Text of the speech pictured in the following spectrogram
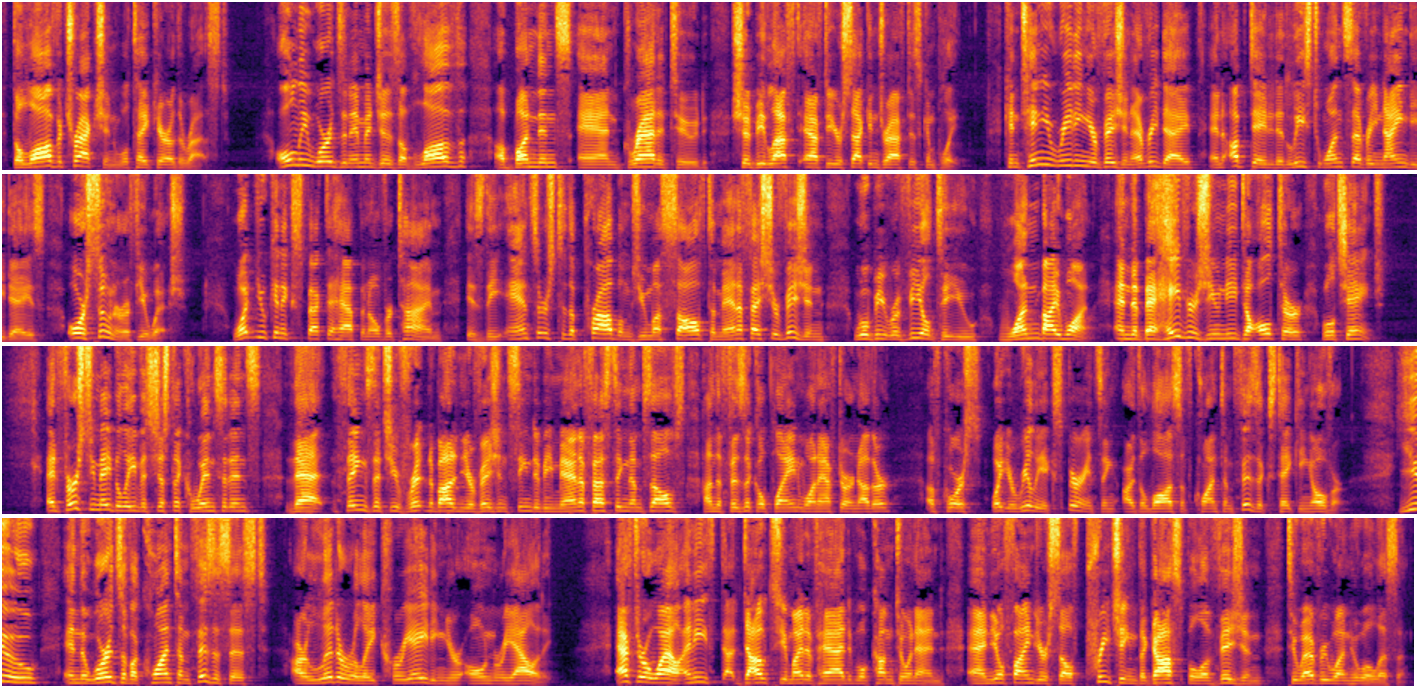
The law of attraction will take care of the rest. Only words and images of love, abundance, and gratitude should be left after your second draft is complete. Continue reading your vision every day and update it at least once every 90 days or sooner if you wish. What you can expect to happen over time is the answers to the problems you must solve to manifest your vision will be revealed to you one by one, and the behaviors you need to alter will change. At first, you may believe it's just a coincidence that things that you've written about in your vision seem to be manifesting themselves on the physical plane one after another. Of course, what you're really experiencing are the laws of quantum physics taking over. You, in the words of a quantum physicist, are literally creating your own reality. After a while, any doubts you might have had will come to an end, and you'll find yourself preaching the gospel of vision to everyone who will listen.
